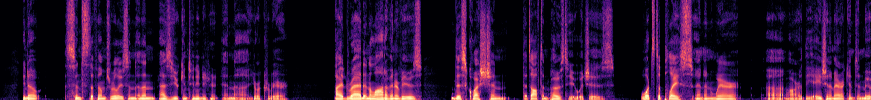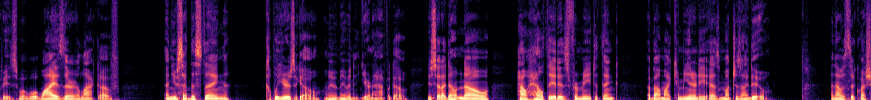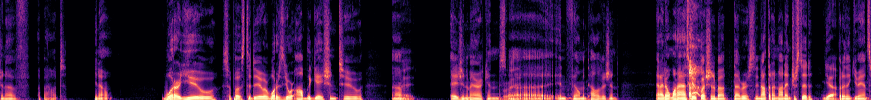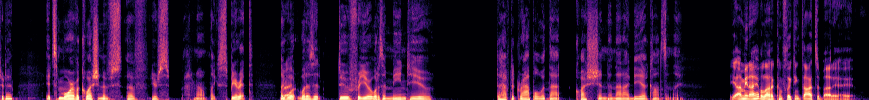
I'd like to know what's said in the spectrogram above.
You know, since the film's release and, and then as you continued in, in uh, your career, I had read in a lot of interviews this question that's often posed to you, which is what's the place and, and where uh, are the Asian Americans in movies? Wh- wh- Why is there a lack of. And you said this thing a couple years ago, maybe, maybe a year and a half ago. You said, I don't know how healthy it is for me to think about my community as much as I do. And that was the question of about, you know, what are you supposed to do, or what is your obligation to um, Right. Asian Americans Right. uh, in film and television? And I don't want to ask you a question about diversity. Not that I'm not interested, Yeah, but I think you've answered it. It's more of a question of of your I don't know, like spirit. Like Right. what what does it do for you or what does it mean to you to have to grapple with that question and that idea constantly? Yeah, I mean, I have a lot of conflicting thoughts about it.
